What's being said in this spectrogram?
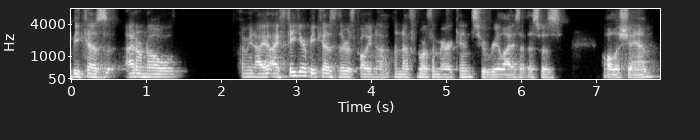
Because I don't know. I mean, I, I figure because there's probably not enough North Americans who realize that this was all a sham,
